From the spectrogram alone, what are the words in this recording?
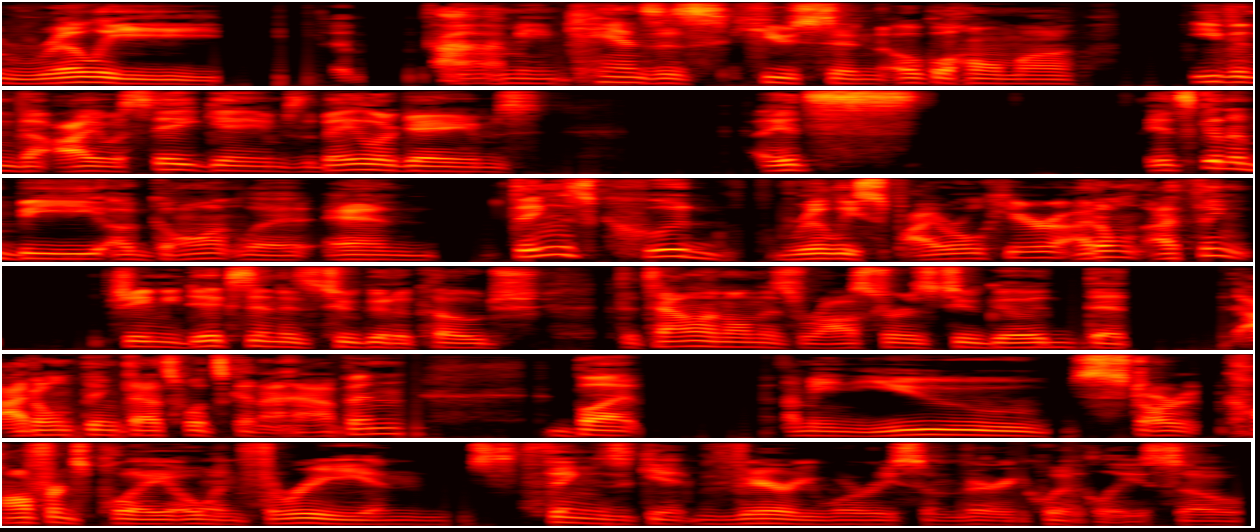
really. I mean, Kansas, Houston, Oklahoma, even the Iowa State games, the Baylor games. It's it's going to be a gauntlet, and things could really spiral here. I don't. I think Jamie Dixon is too good a coach. The talent on this roster is too good that I don't think that's what's going to happen. But I mean, you start conference play 0 and 3, and things get very worrisome very quickly. So,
